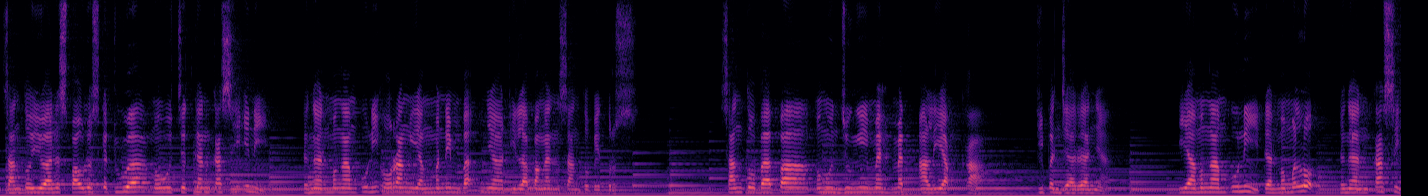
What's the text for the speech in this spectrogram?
Santo Yohanes Paulus II mewujudkan kasih ini dengan mengampuni orang yang menembaknya di lapangan Santo Petrus. Santo Bapa mengunjungi Mehmet Aliaka di penjaranya. Ia mengampuni dan memeluk dengan kasih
